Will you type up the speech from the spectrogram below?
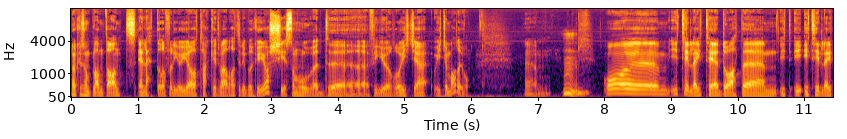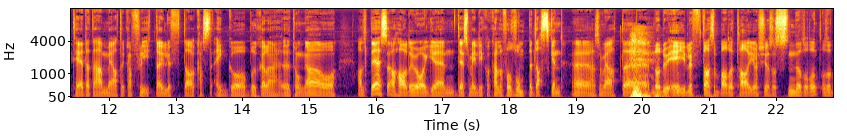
Noe som annet er lettere for de å gjøre takket være at de bruker Yoshi som hovedfigur, og ikke, og ikke Mario. Um, Mm. og um, i tillegg til da at um, i, i, I tillegg til dette her med at det kan flyte i lufta og kaste egg og bruke det, uh, tunga og alt det, så har du jo òg det som jeg liker å kalle for rumpedasken. eh, som er at eh, når du er i lufta, så bare tar Yoshi og så snurrer rundt, og så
